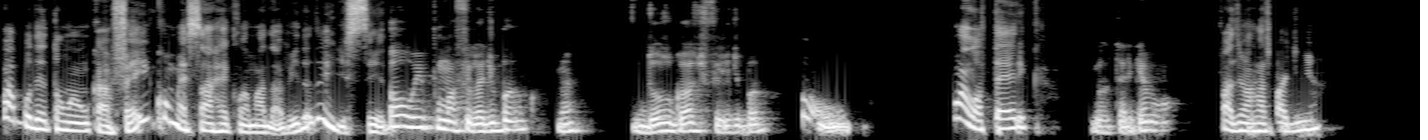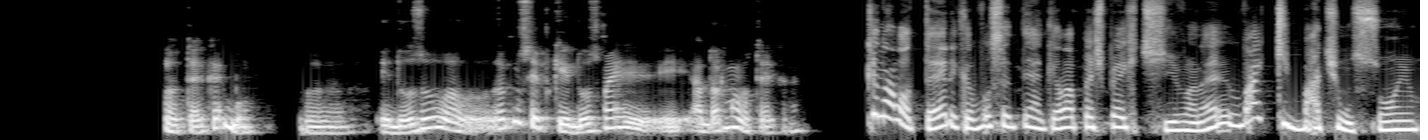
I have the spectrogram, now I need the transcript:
para poder tomar um café e começar a reclamar da vida desde cedo. Ou ir para uma fila de banco, né? Idoso gosta de fila de banco. Ou uma lotérica. Lotérica é bom. Fazer uma raspadinha. Lotérica é bom. Uh, idoso, eu não sei porque idoso, mas adora uma lotérica, né? Porque na lotérica você tem aquela perspectiva, né? Vai que bate um sonho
